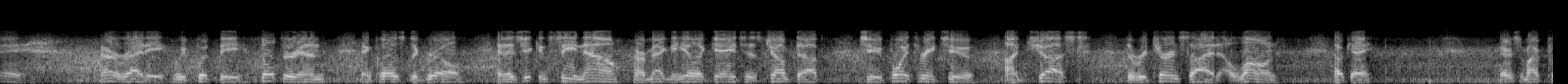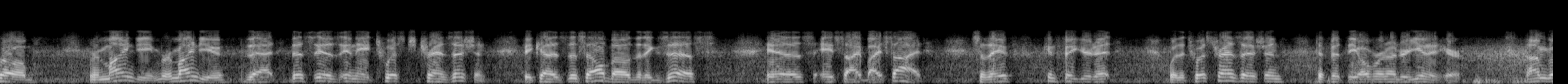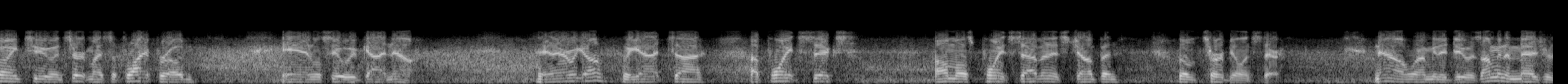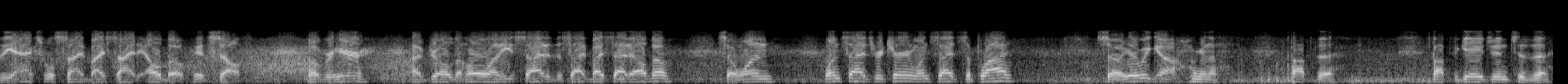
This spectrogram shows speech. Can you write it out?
Okay, alrighty, we put the filter in and closed the grill, and as you can see now, our Magnehelic gauge has jumped up to 0.32 on just the return side alone. Okay, there's my probe. Remind you, remind you that this is in a twist transition because this elbow that exists is a side-by-side. -side. So they've configured it with a twist transition to fit the over and under unit here. I'm going to insert my supply probe and we'll see what we've got now. And there we go. We got uh, a 0.6, almost 0.7. It's jumping. A little turbulence there. Now what I'm going to do is I'm going to measure the actual side-by-side -side elbow itself. Over here I've drilled a hole on each side of the side-by-side -side elbow. So one, one side's return, one side's supply. So here we go. We're going to pop the, pop the gauge into the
